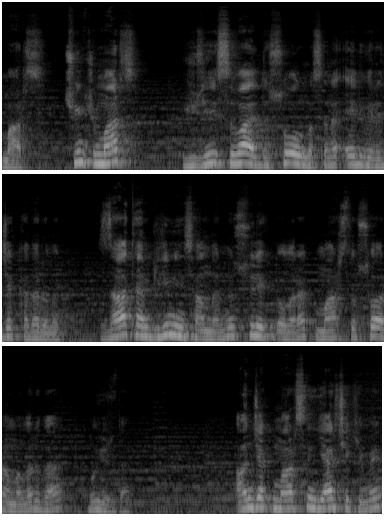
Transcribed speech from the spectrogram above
Mars. Çünkü Mars, yüzeyi sıvı halde su olmasına el verecek kadar ılık. Zaten bilim insanlarının sürekli olarak Mars'ta su aramaları da bu yüzden. Ancak Mars'ın yer çekimi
